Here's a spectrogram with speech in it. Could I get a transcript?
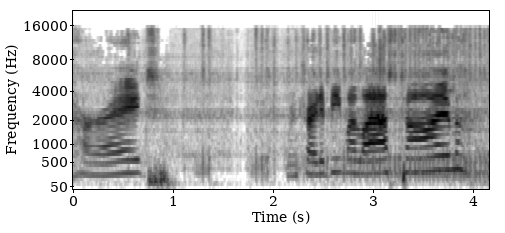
All right. Try to beat my last time.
